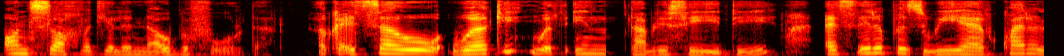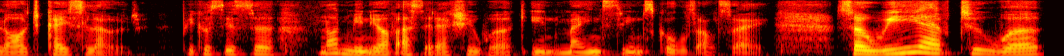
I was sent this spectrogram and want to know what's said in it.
aanslag wat julle nou bevorder? Okay, so working within WCED, as therapists, we have quite a large caseload. Because there's uh, not many of us that actually work in mainstream schools, I'll say. So we have to work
